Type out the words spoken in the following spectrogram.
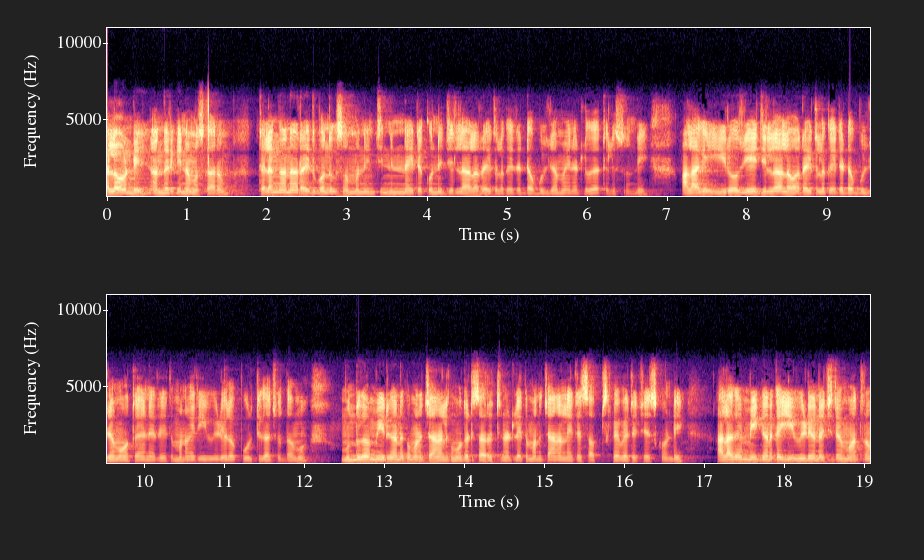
హలో అండి అందరికీ నమస్కారం. తెలంగాణ రైతు బంధుకు సంబంధించి నిన్నైతే కొన్ని జిల్లాల రైతులకైతే డబ్బులు జమ అయినట్లుగా తెలుస్తుంది. అలాగే ఈరోజు ఏ జిల్లాల రైతులకైతే డబ్బులు జమ అవుతాయనేది అయితే మనం అయితే ఈ వీడియోలో పూర్తిగా చూద్దాము. ముందుగా మీరు కనుక మన ఛానల్కి మొదటిసారి వచ్చినట్లయితే మన ఛానల్ని అయితే సబ్స్క్రైబ్ అయితే చేసుకోండి. అలాగే మీకు గనక ఈ వీడియో నచ్చితే మాత్రం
